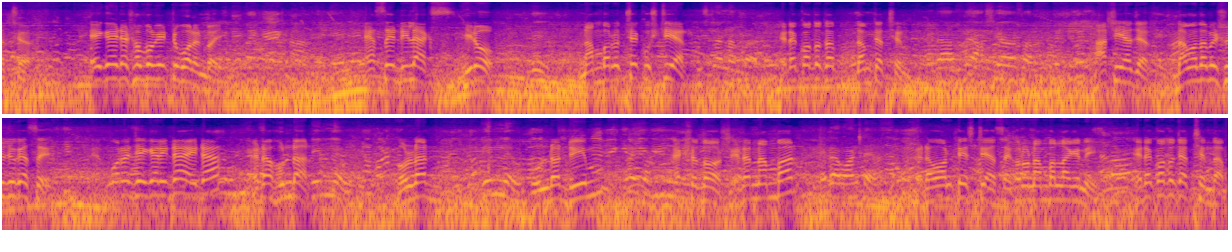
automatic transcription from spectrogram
আচ্ছা। এই গাড়িটা সম্পর্কে একটু বলেন ভাই। S A deluxe Hero number হচ্ছে কুষ্টিয়ার। এটা কত দাম চাচ্ছেন? আশি হাজার আশি সুযোগ আছে। পরে যে গাড়িটা এটা এটা হুন্ডার নেও হুন্ডার ড্রিম একশো দশ। এটার নাম্বার এটা ওয়ান টেস্ট আছে এখনও নাম্বার লাগেনি। এটা কত চাচ্ছেন দাম?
